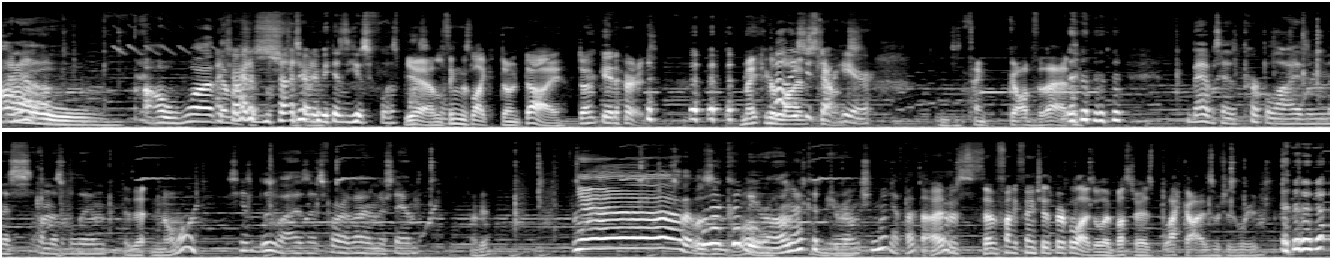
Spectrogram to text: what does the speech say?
I know. Oh, oh, what? I That try to just I try to be as useful as possible. Yeah, things like don't die, don't get hurt, make your Well, at lives least you start count. here. Thank God for that. Babs has purple eyes in this on this balloon. Is that normal? She has blue eyes, as far as I understand. Okay. Yeah, that was. Well, that could be wrong. I could be wrong. She might have. I, th- I was have a funny feeling she has purple eyes, although Buster has black eyes, which is weird.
